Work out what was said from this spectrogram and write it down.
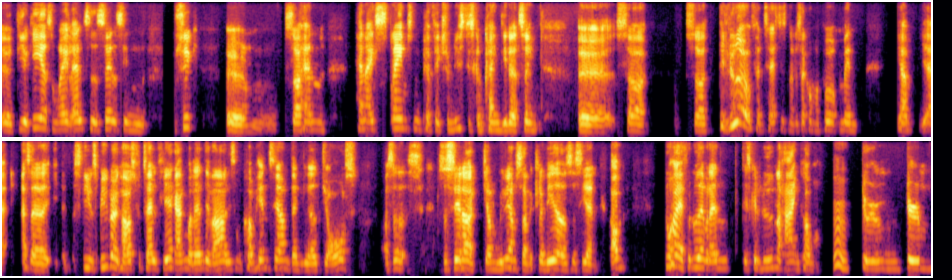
øh, dirigerer som regel altid selv sin musik, øh, så han, han er ekstremt sådan, perfektionistisk omkring de der ting. Øh, så, så det lyder jo fantastisk, når det så kommer på, men ja, ja, altså, Steven Spielberg har også fortalt flere gange, hvordan det var at ligesom komme hen til ham, da de lavede Jaws, og så, så sætter John Williams sig ved klaveret, og så siger han, Kom, nu har jeg fundet ud af, hvordan det skal lyde, når hajen kommer. Mm. Døm, døm,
